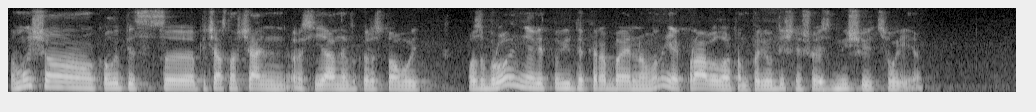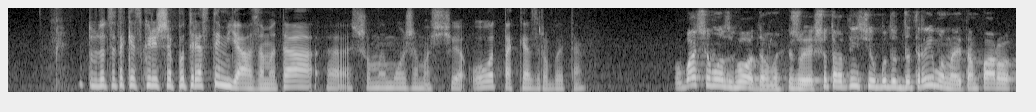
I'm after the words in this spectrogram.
Тому що коли під, під час навчань росіяни використовують озброєння відповідне корабельне, вони, як правило, там періодично щось знищують своє. Тобто це таке скоріше потрясти м'язами, та е, що ми можемо ще от таке зробити. Побачимо згодом. Я кажу, якщо традицію буде дотримано, і там пару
